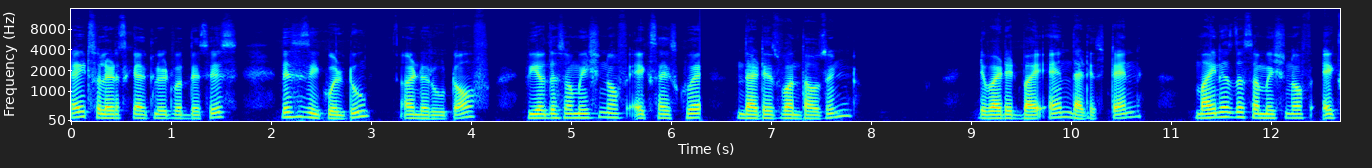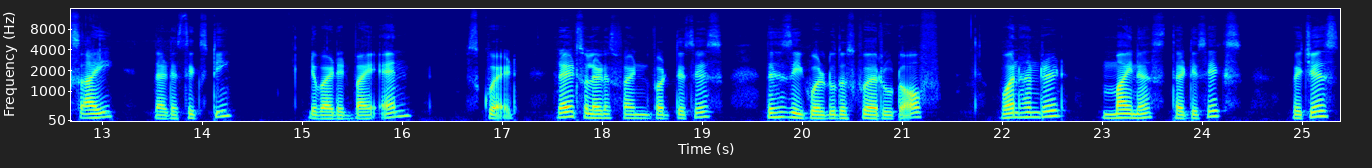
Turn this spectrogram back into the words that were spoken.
right? So let us calculate what this is. This is equal to under root of we have the summation of xi squared that is 1000 divided by n that is 10 minus the summation of xi that is 60 divided by n squared right? So let us find what this is. This is equal to the square root of 100 minus 36 which is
